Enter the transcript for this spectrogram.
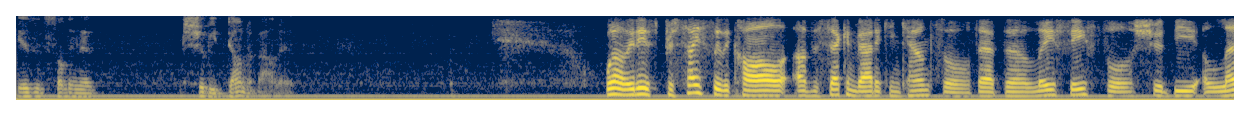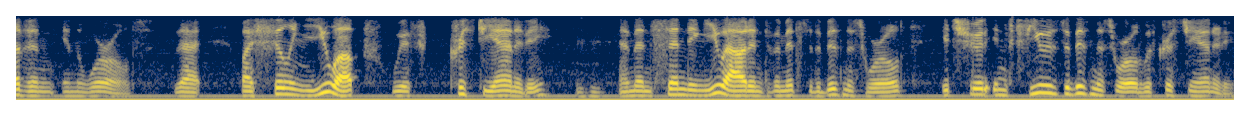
is it something that should be done about it? Well, it is precisely the call of the Second Vatican Council that the lay faithful should be a leaven in the world. That by filling you up with Christianity mm-hmm. and then sending you out into the midst of the business world, it should infuse the business world with Christianity.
